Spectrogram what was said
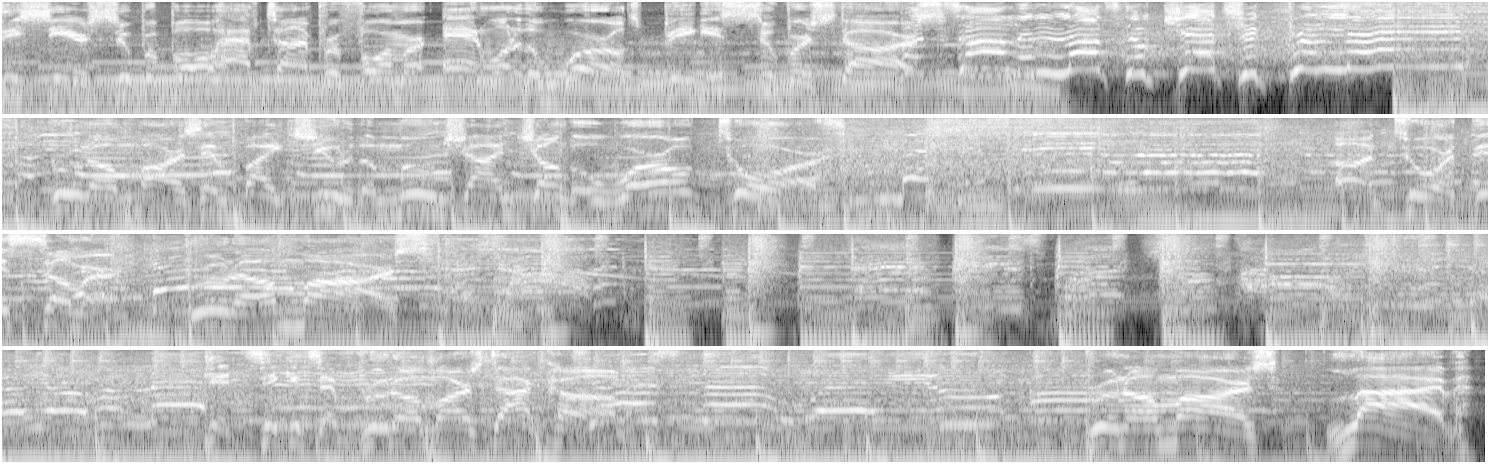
This year's Super Bowl halftime performer and one of the world's biggest superstars. Bruno Mars invites you to the Moonshine Jungle World Tour. On tour this summer, Bruno Mars. Get tickets at BrunoMars.com. Bruno Mars, live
